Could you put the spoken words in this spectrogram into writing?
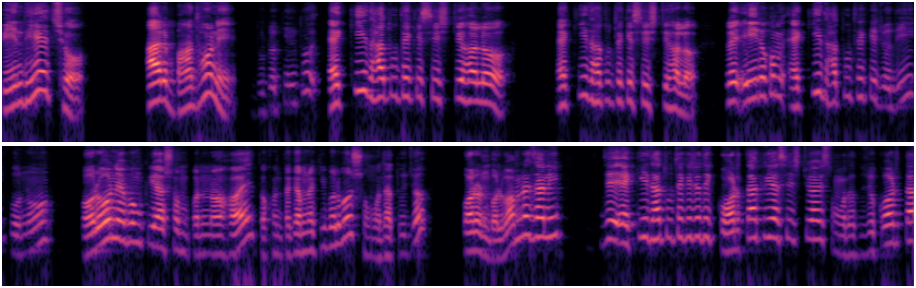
বেঁধেছ আর বাঁধনে দুটো কিন্তু একই ধাতু থেকে সৃষ্টি হলো, একই ধাতু থেকে সৃষ্টি হলো। তাহলে এইরকম একই ধাতু থেকে যদি কোনো করণ এবং ক্রিয়া সম্পন্ন হয়, তখন তাকে আমরা কি বলব? সমধাতুজ করণ বলব। আমরা জানি যে একই ধাতু থেকে যদি কর্তা ক্রিয়া সৃষ্টি হয়, সমধাতুজ কর্তা।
